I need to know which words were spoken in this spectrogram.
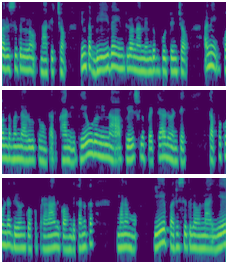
పరిస్థితుల్లో నాకు ఇచ్చావు ఇంత బీద ఇంట్లో నన్ను ఎందుకు పుట్టించావు? అని కొంతమంది అడుగుతూ ఉంటారు. కానీ దేవుడు నిన్న ఆ ప్లేస్లో పెట్టాడు అంటే తప్పకుండా దేవునికి ఒక ప్రణాళిక ఉంది. కనుక మనము ఏ పరిస్థితిలో ఉన్నా ఏ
